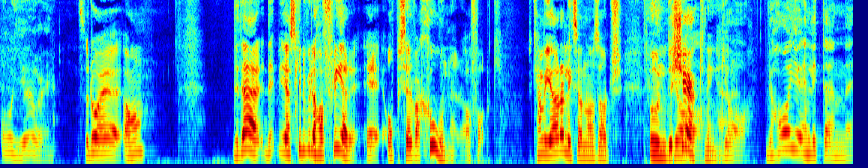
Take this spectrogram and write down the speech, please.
Oj, oj. Så då är, ja. Det där, det, jag skulle vilja ha fler eh, observationer av folk. Kan vi göra liksom någon sorts undersökning ja, här? Ja. Vi har ju en liten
